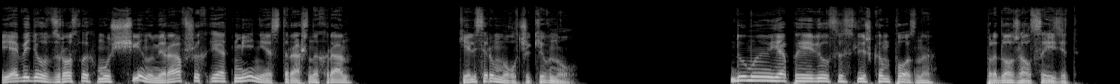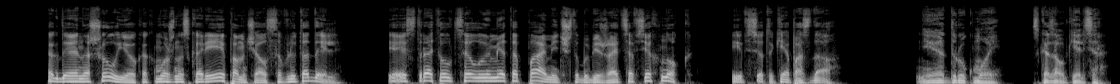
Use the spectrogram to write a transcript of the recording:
я видел взрослых мужчин, умиравших и от менее страшных ран. Кельсер молча кивнул. «Думаю, я появился слишком поздно», — продолжал Сейзит. «Когда я нашел ее, как можно скорее помчался в Лютадель. Я истратил целую метапамять, чтобы бежать со всех ног, и все-таки опоздал». «Нет, друг мой», — сказал Кельсер.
